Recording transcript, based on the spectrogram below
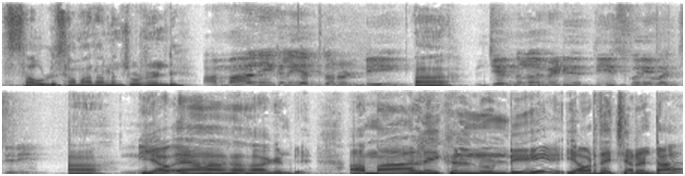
సౌలు సమాధానం చూడండి. అమాలీకుల నుండి జనులు తీసుకుని వచ్చిరి. ఆగండి. అమాలికుల నుండి ఎవరు తెచ్చారంట?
